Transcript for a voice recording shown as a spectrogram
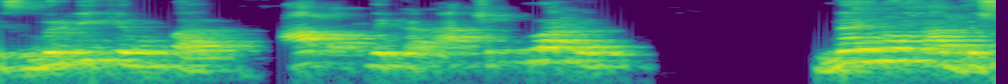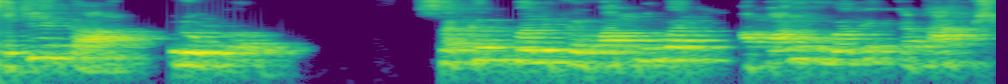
इस मृगी के ऊपर आप अपने कटाक्ष पूर्वक नयनों का दृष्टि का प्रयोग करो सकृत माने कृपा पूर्वक अपांग माने कटाक्ष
